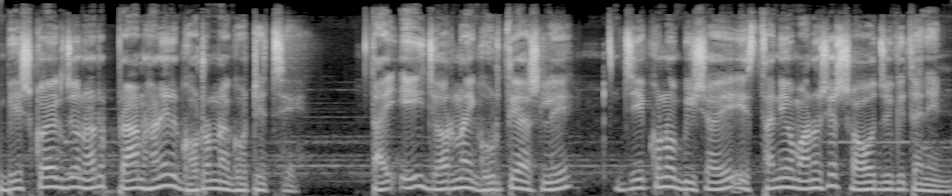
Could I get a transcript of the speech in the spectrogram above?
বেশ কয়েকজনের প্রাণহানির ঘটনা ঘটেছে। তাই এই ঝর্ণায় ঘুরতে আসলে যে কোনো বিষয়ে স্থানীয় মানুষের সহযোগিতা নিন।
